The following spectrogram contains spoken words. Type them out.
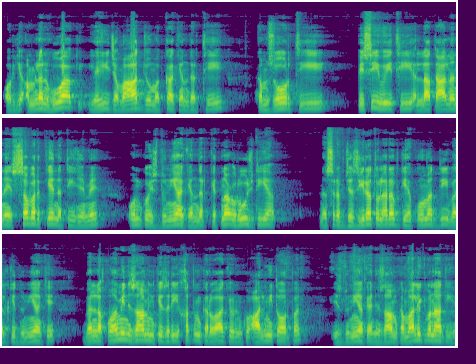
اور یہ عملاً ہوا کہ یہی جماعت جو مکہ کے اندر تھی، کمزور تھی، پسی ہوئی تھی، اللہ تعالیٰ نے صبر کے نتیجے میں ان کو اس دنیا کے اندر کتنا عروج دیا۔ نہ صرف جزیرت العرب کی حکومت دی، بلکہ دنیا کے بین الاقوامی نظام ان کے ذریعے ختم کروا کے ان کو عالمی طور پر اس دنیا کے نظام کا مالک بنا دیے۔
